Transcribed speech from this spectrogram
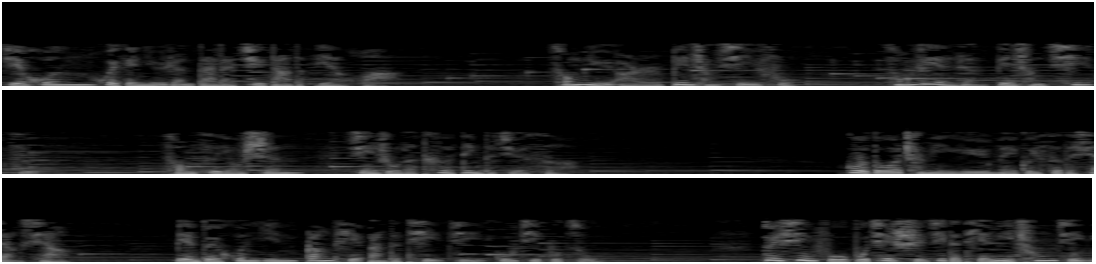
结婚会给女人带来巨大的变化，从女儿变成媳妇，从恋人变成妻子，从自由身进入了特定的角色。过多沉迷于玫瑰色的想象，便对婚姻钢铁般的体积估计不足；对幸福不切实际的甜蜜憧憬，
